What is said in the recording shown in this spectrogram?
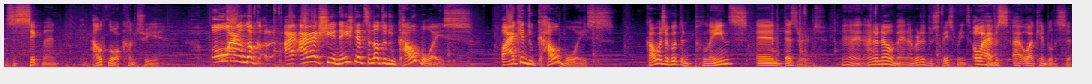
This is sick, man. An outlaw country. Oh, I unlock... I, I'm actually a nation that's allowed to do cowboys. Oh, I can do cowboys. Cowboys are good in plains and desert. Man, I don't know, man. I'd rather do space marines. Oh, I have a... Oh, I can build a Civ.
